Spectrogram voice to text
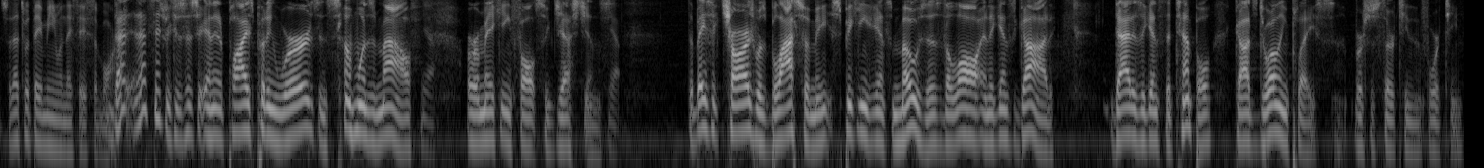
So that's what they mean when they say suborn. That, that's interesting because and it applies putting words in someone's mouth yeah. or making false suggestions. Yeah. The basic charge was blasphemy, speaking against Moses, the law, and against God. That is against the temple, God's dwelling place, verses 13 and 14.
